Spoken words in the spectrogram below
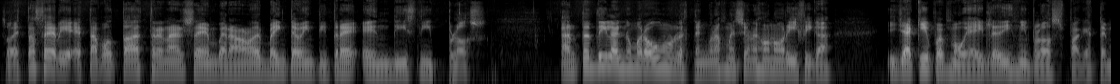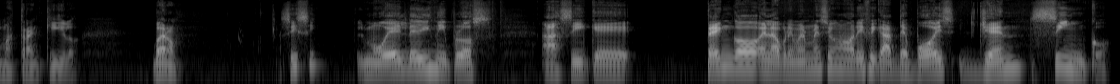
So, esta serie está pautada a estrenarse en verano del 2023 en Disney Plus. Antes de ir al número uno, les tengo unas menciones honoríficas. Y ya aquí, pues me voy a ir de Disney Plus para que estén más tranquilos. Bueno, Sí, sí. Me voy a ir de Disney Plus. Así que tengo en la primera mención honorífica The Boys Gen 5.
